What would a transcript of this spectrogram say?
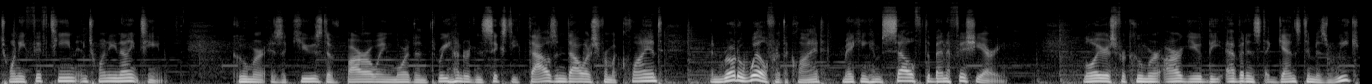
2015 and 2019. Coomer is accused of borrowing more than $360,000 from a client and wrote a will for the client, making himself the beneficiary. Lawyers for Coomer argued the evidence against him is weak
